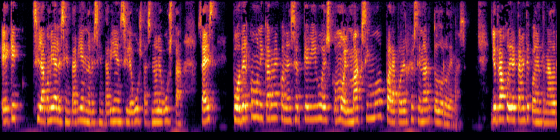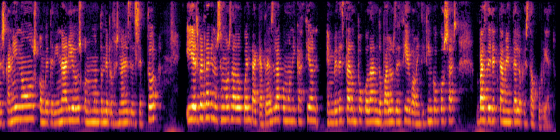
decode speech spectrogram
eh, si la comida le sienta bien, no le sienta bien, si le gusta, si no le gusta. O sea, es poder comunicarme con el ser que vivo es como el máximo para poder gestionar todo lo demás. Yo trabajo directamente con entrenadores caninos, con veterinarios, con un montón de profesionales del sector y es verdad que nos hemos dado cuenta que a través de la comunicación, en vez de estar un poco dando palos de ciego a 25 cosas, vas directamente a lo que está ocurriendo.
